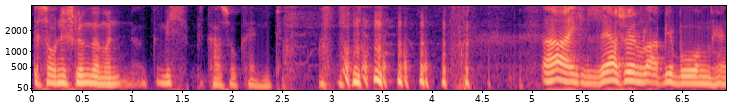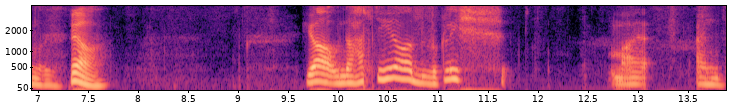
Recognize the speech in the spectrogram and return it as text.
ist auch nicht schlimm, wenn man nicht Picasso kennt. Ah, ich, sehr schön abgebogen, Henry. Ja. Ja, und da hast du hier wirklich mal ein,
